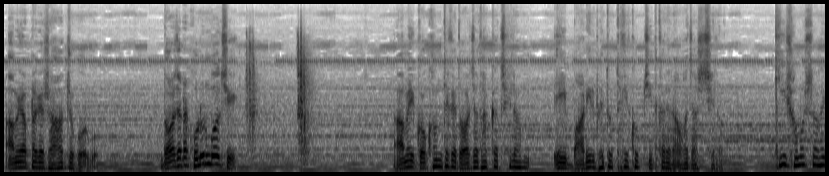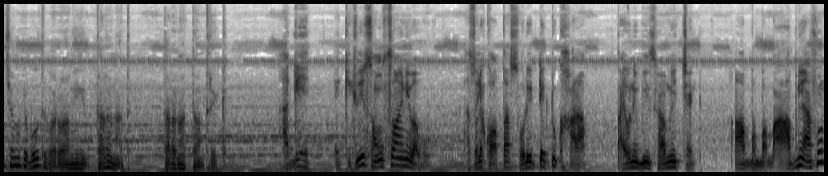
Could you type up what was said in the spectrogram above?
আমি আপনাকে সাহায্য করব। দরজাটা খুলুন বলছি। আমি কখন থেকে দরজা ধাক্কাচ্ছিলাম এই বাড়ির ভেতর থেকে খুব চিৎকারের আওয়াজ আসছিল। কি সমস্যা হয়েছে আমাকে বলতে পারো? আমি তারানাথ তারানাথ তান্ত্রিক। আগে কিছুই সমস্যা হয়নি বাবু। আসলে কর্তার শরীরটা একটু খারাপ তাই উনি বিশ্রাম নিচ্ছেন। আপনি আসুন।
